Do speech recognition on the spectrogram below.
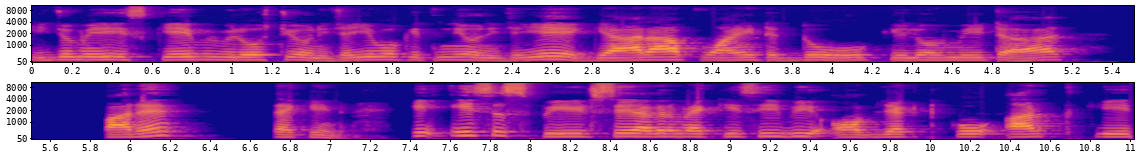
कि जो मेरी स्केप वेलोसिटी होनी चाहिए, वो कितनी होनी चाहिए? ग्यारह पॉइंट दो किलोमीटर पर सेकेंड कि इस स्पीड से अगर मैं किसी भी ऑब्जेक्ट को अर्थ की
